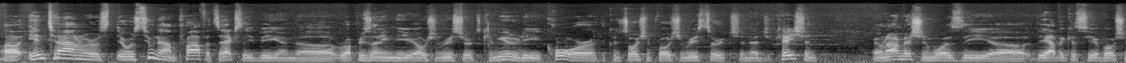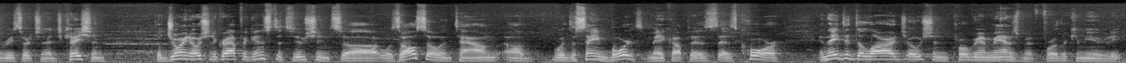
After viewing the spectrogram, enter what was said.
Uh, in town, there was, there was two nonprofits actually being uh, representing the ocean research community, CORE, the Consortium for Ocean Research and Education. And our mission was the, uh, the advocacy of ocean research and education. The Joint Oceanographic Institutions uh, was also in town uh, with the same board makeup as, as CORE, and they did the large ocean program management for the community.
